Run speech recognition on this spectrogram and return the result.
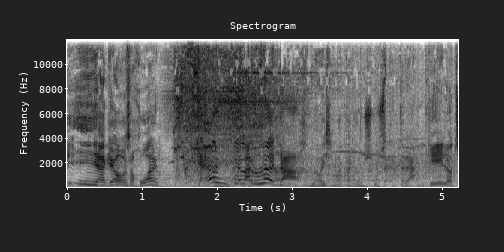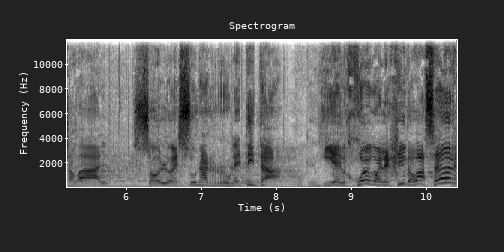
¿Y a qué vamos a jugar? ¡Que entre la ruleta! Me vais a matar de un susto. Tranquilo, chaval. Solo es una ruletita. Y el juego elegido va a ser.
